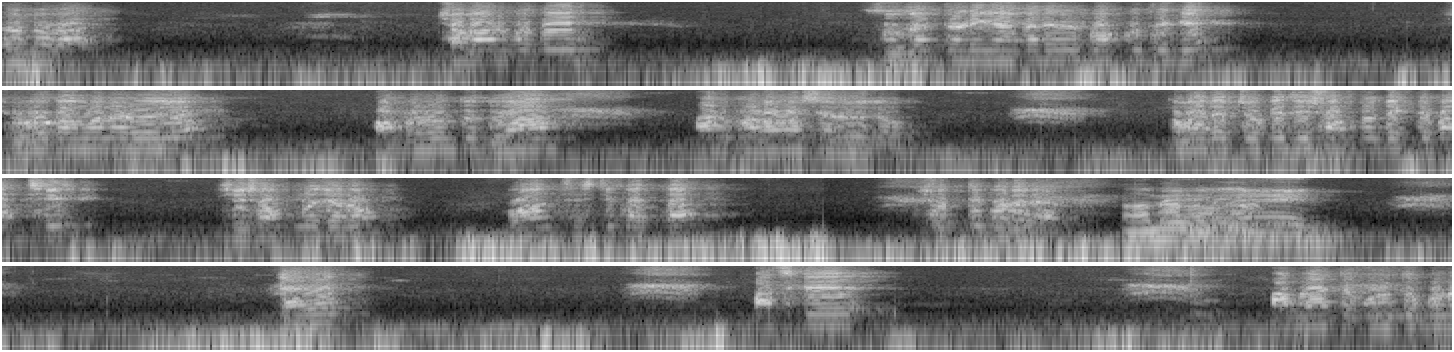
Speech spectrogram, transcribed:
ধন্যবাদ। প্রতি সোজার ট্রেনিং একাডেমির পক্ষ থেকে শুভকামনা রইল অপরন্ত দোয়া আর ভালোবাসা রইল। তোমাদের চোখে যে স্বপ্ন দেখতে পাচ্ছি সেই স্বপ্ন যেন মহান সৃষ্টিকর্তা সত্যি করে দেন। যাই হোক আজকে আমরা একটা গুরুত্বপূর্ণ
